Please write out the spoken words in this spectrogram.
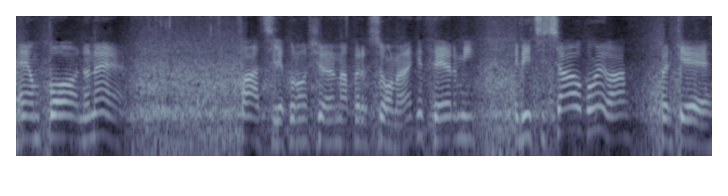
è un po' non è facile conoscere una persona, è che fermi e dici ciao come va? Perché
